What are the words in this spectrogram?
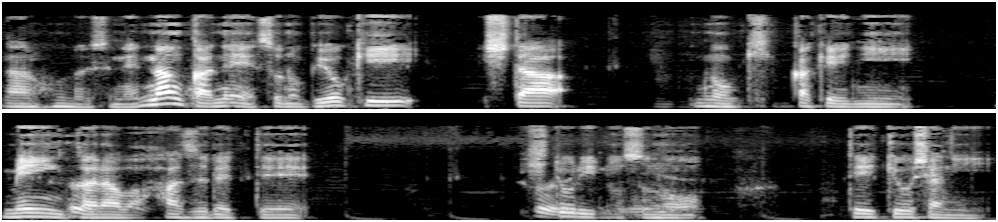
なるほどですね。なんかね、その病気したのをきっかけに、メインからは外れて、一、人のその、提供者に、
